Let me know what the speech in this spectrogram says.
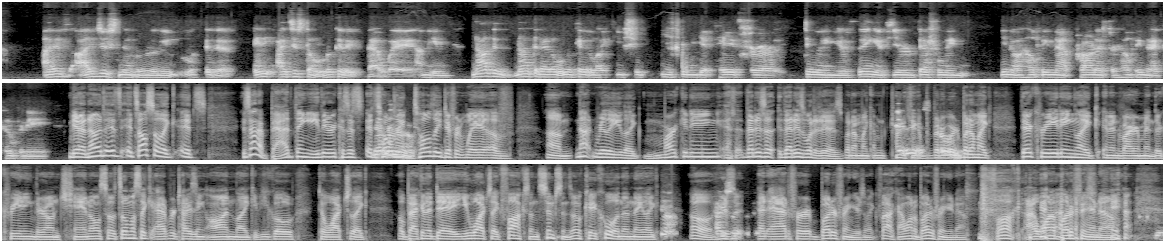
I've I've just never really looked at it any. I just don't look at it that way. I mean, not that not that I don't look at it like you should you shouldn't get paid for doing your thing if you're definitely you know helping that product or helping that company. Yeah, no, it's it's also like it's it's not a bad thing either because it's it's No, no, totally no. totally different way of um not really like marketing that is a that is what it is but i'm like i'm trying to think is, of a better word but i'm like they're creating like an environment they're creating their own channel so it's almost like advertising on like if you go to watch like oh back in the day you watch like fox on simpsons. Okay cool. And then they like Yeah, oh here's a, an ad for butterfingers. I'm like fuck i want a butterfinger now. Fuck, I want a Butterfinger now.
